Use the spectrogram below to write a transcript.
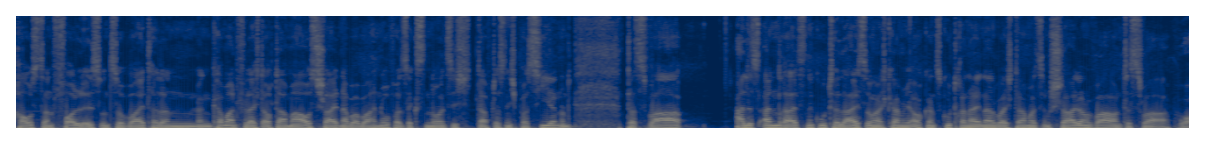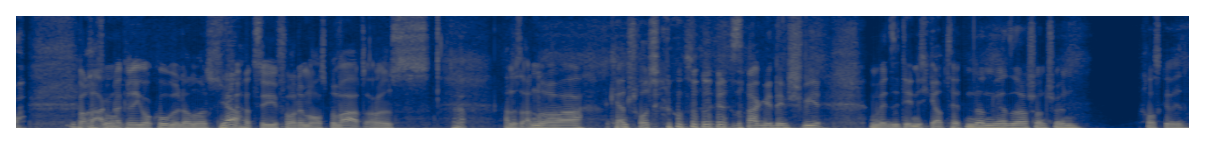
Haus dann voll ist und so weiter, dann, dann kann man vielleicht auch da mal ausscheiden, aber bei Hannover 96 darf das nicht passieren. Und das war alles andere als eine gute Leistung. Ich kann mich auch ganz gut daran erinnern, weil ich damals im Stadion war und das war boah. Überragender also, Gregor Kobel damals. Ja. Der hat sie vor dem Aus bewahrt als ja. Alles andere war Kernschrott, muss man sagen, in dem Spiel. Und wenn sie den nicht gehabt hätten, dann wären sie auch schon schön raus gewesen.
